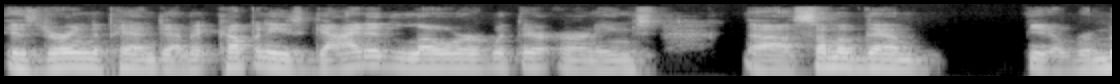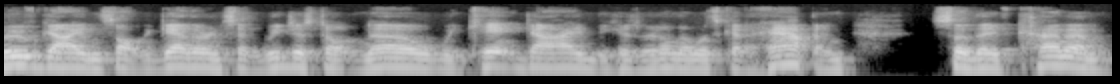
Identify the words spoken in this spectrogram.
is during the pandemic, companies guided lower with their earnings. Uh, some of them, you know, removed guidance altogether and said, we just don't know. We can't guide because we don't know what's going to happen. So they've kind of,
